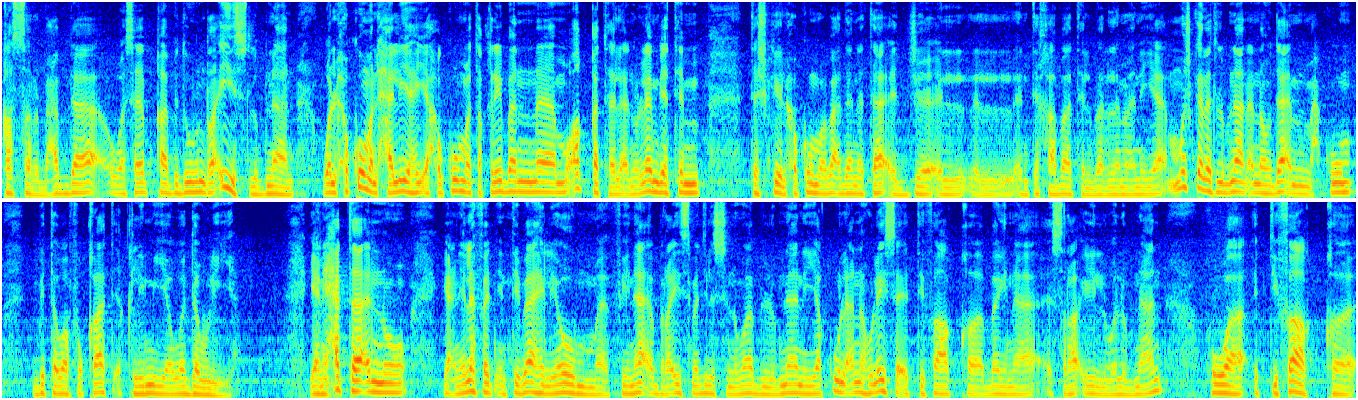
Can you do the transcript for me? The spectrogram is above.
قصر بعبدة وسيبقى بدون رئيس لبنان. والحكومة الحالية هي حكومة تقريبا مؤقتة لأنه لم يتم تشكيل حكومة بعد نتائج الانتخابات البرلمانية. مشكلة لبنان أنه دائما محكوم بتوافقات إقليمية ودولية. يعني حتى أنه يعني لفت انتباهي اليوم في نائب رئيس مجلس النواب اللبناني يقول انه ليس اتفاق بين اسرائيل ولبنان هو اتفاق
